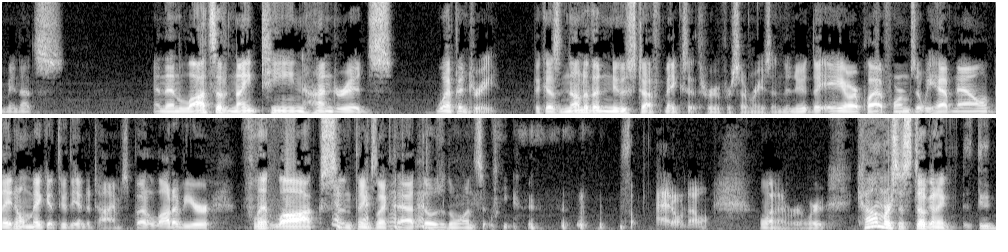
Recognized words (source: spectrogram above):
I mean, that's and then lots of 1900s weaponry because none of the new stuff makes it through for some reason. The new the AR platforms that we have now, they don't make it through the end of times. But a lot of your flintlocks and things like that, those are the ones that we. Like, I don't know. Whatever. We're commerce is still going to.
